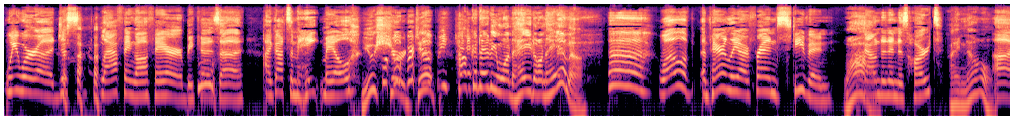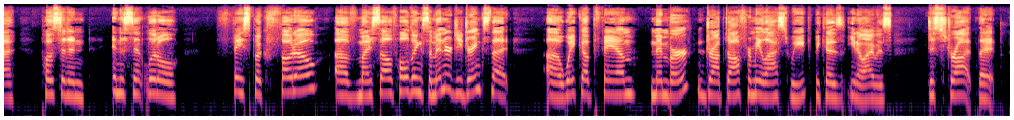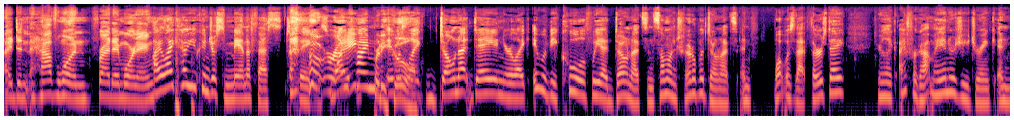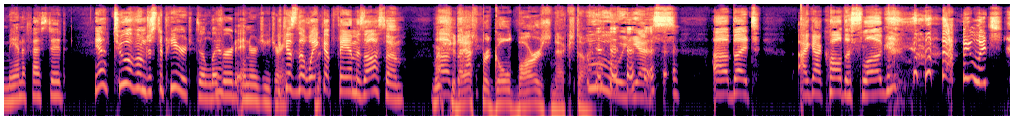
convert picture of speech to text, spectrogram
we were uh, just laughing off air because uh, I got some hate mail. You sure did. How could anyone hate on Hannah? Well, apparently our friend Steven Wow. found it in his heart. I know. Uh, posted an innocent little Facebook photo of myself holding some energy drinks that uh, Wake Up Fam member dropped off for me last week because, you know, I was distraught that I didn't have one Friday morning. I like how you can just manifest things. Right? One time Pretty it was like donut day, and you're like, it would be cool if we had donuts, and someone showed up with donuts. And what was that Thursday? You're like, I forgot my energy drink, and manifested yeah, two of them just appeared. delivered energy drink. Because the Wake Up Fam is awesome. We Uh, should but I- ask for gold bars next time. Ooh, yes. Uh, but I got called a slug, which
